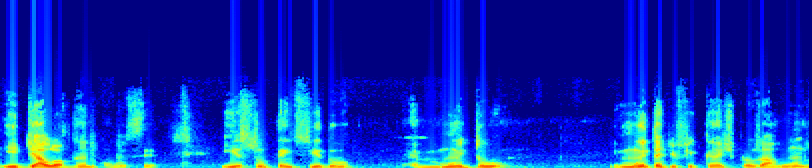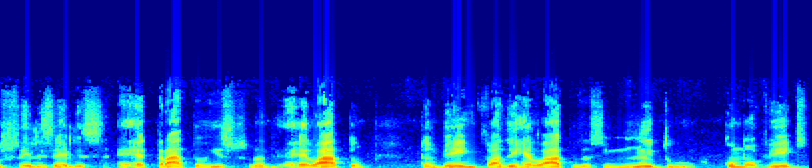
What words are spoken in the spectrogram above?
e dialogando com você. Isso tem sido é, muito muito edificante para os alunos, eles, eles é, retratam isso, relatam também, fazem relatos assim muito comoventes,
